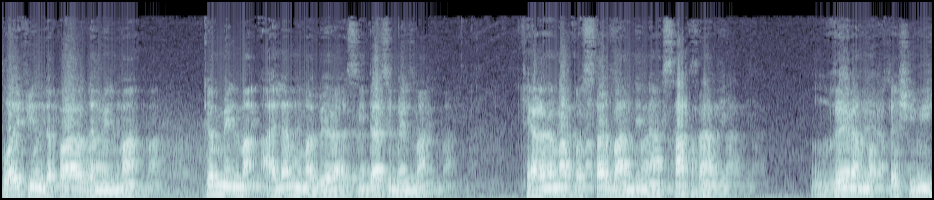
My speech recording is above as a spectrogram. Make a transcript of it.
ضیفین د پاره د ملما کم ملما علم برأسی داسې ملما چې هغه ما په سر باندې ناصاف راغی غیر محتشمی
